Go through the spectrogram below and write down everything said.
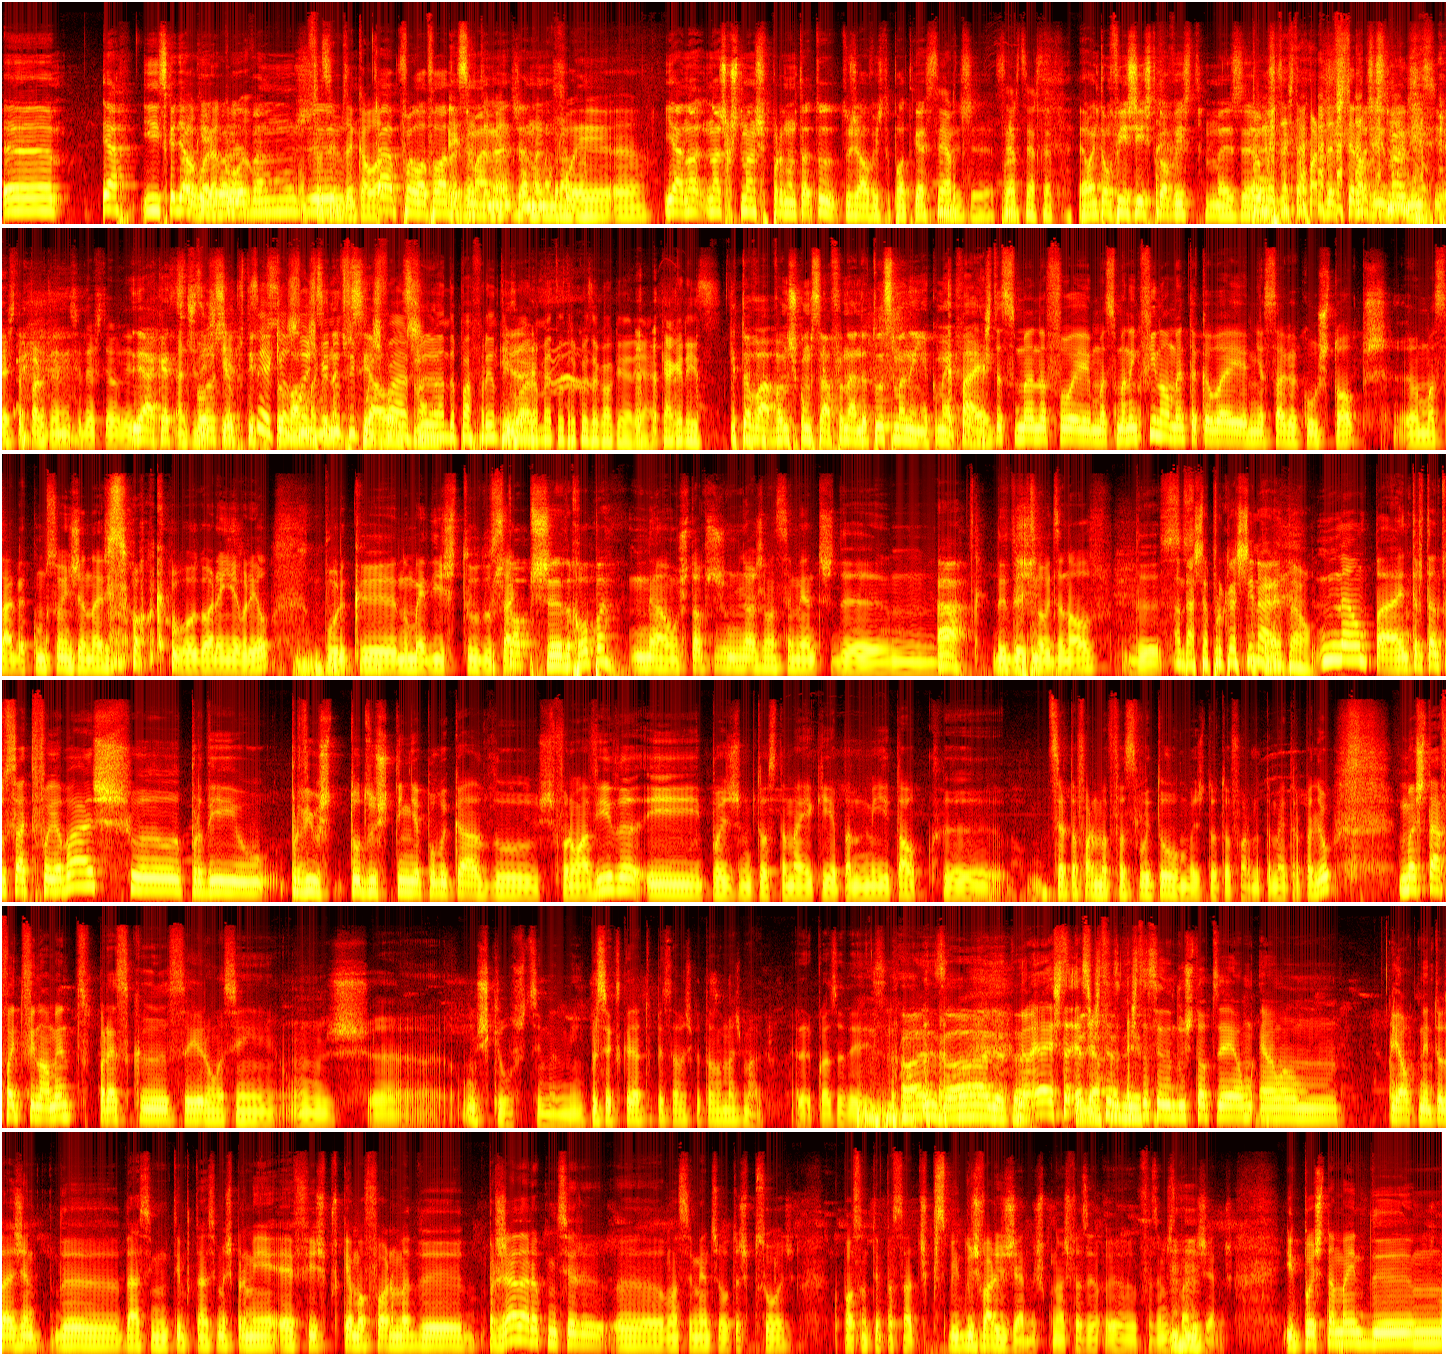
Uh, yeah, e se calhar Agora agora, agora vamos fazemos uh, aquela- ah, falar, falar da semana, já não é lembrava. foi. ah, Yeah, nós, nós costumamos perguntar, tu, tu já ouviste o podcast, Certo. mas, uh, pronto. Certo, certo, certo. ou então fingiste que ouviste, mas uh, Pelo menos esta parte deves ter ouvido no início. Esta parte do início deves ter ouvido. yeah, que é Antes ir. sempre tipo Sim, aqueles dois cena minutos e depois faz, anda para a frente e agora mete outra coisa qualquer. Yeah, caga nisso. Então vá, vamos começar. Fernando, a tua semaninha, como é que Epá, foi? esta semana foi uma semana em que finalmente acabei a minha saga com os tops. Uma saga que começou em janeiro e só acabou agora em abril, porque no meio disto tudo Os sai. tops uh, de roupa? Não, os tops dos melhores lançamentos de, Ah, de 2019. De... Andaste a procrastinar Ok. então. Não, pá, entretanto o site foi abaixo, uh, perdi, o- perdi os, todos os que tinha publicados foram à vida e depois meteu-se também aqui a pandemia e tal, que de certa forma facilitou, mas de outra forma também atrapalhou. Mas está feito finalmente, parece que saíram assim uns, uh, uns quilos de cima de mim. Por isso é que se calhar tu pensavas que eu estava mais magro, era por causa disso. olha, olha. tá- Não, esta, esta, esta isso. cena dos tops é, um, é, um, é algo que nem toda a gente de- dá assim muita importância, mas para mim é, fixe porque é uma forma de, para já, dar a conhecer eh, lançamentos a outras pessoas que possam ter passado despercebido dos vários géneros, porque nós faze- eh, fazemos de vários géneros. E depois também de hum,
